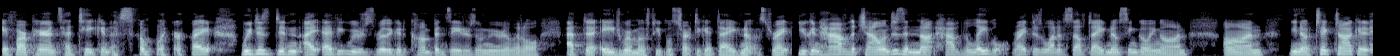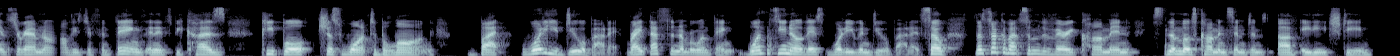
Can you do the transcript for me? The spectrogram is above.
if our parents had taken us somewhere, right? We just didn't. I, I think we were just really good compensators when we were little at the age where most people start to get diagnosed, right? You can have the challenges and not have the label, right? There's a lot of self-diagnosing going on on, you know, TikTok and Instagram and all these different things. And it's because people just want to belong. But what do you do about it? Right. That's the number one thing. Once you know this, what are you going to do about it? So let's talk about some of the very common, the most common symptoms of ADHD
